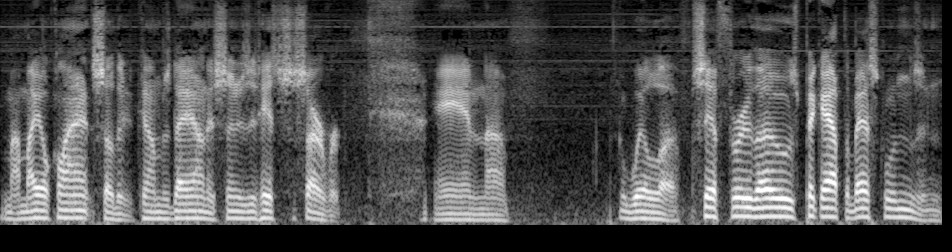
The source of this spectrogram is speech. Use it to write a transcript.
my mail client so that it comes down as soon as it hits the server, and uh, we'll uh, sift through those, pick out the best ones, and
